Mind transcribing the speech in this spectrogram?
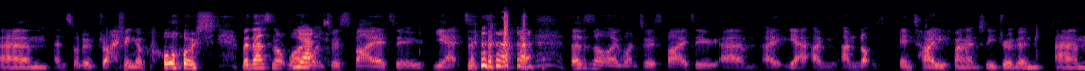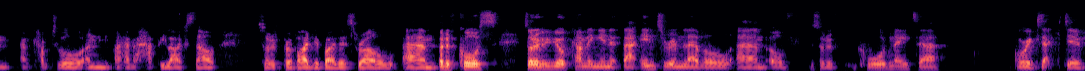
um, and sort of driving a porsche but that's not what yet. i want to aspire to yet that's not what i want to aspire to um, I, yeah I'm, I'm not entirely financially driven um, i'm comfortable and i have a happy lifestyle sort of provided by this role. Um, but of course, sort of if you're coming in at that interim level um, of sort of coordinator or executive,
